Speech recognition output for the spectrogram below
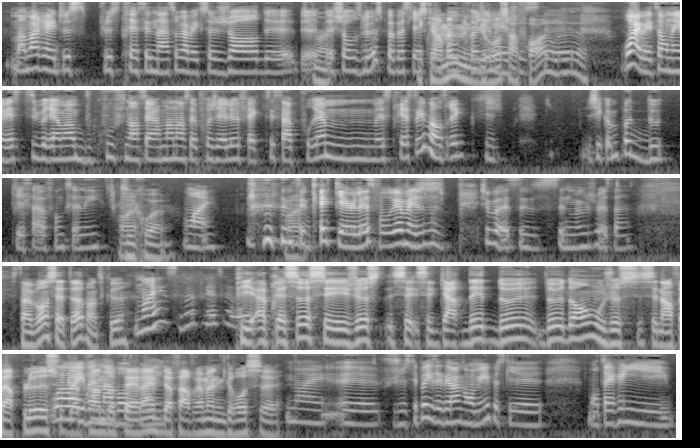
Ma mère est juste plus stressée de nature avec ce genre de, de- Ouais. de choses-là. C'est pas parce qu'elle C'est quand croit pas même une projet, grosse mais juste, affaire, euh. Ouais, mais tu sais, on investit vraiment beaucoup financièrement dans ce projet-là. Fait que, tu sais, ça pourrait m- me stresser, mais on dirait que j'ai comme pas de doute que ça va fonctionner. Tu Ouais. y crois? Ouais. c'est peut-être careless pour vrai, mais je je sais pas, c'est c'est de même que je me sens. C'est un bon setup, en tout cas. Ouais, c'est pas ça. Puis après ça, c'est juste, c'est c'est de garder deux, deux dômes ou juste c'est d'en faire plus Ouais, ou de prendre d'autres terrains et de faire vraiment une grosse. euh, Ouais, euh, je sais pas exactement combien parce que mon terrain il est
